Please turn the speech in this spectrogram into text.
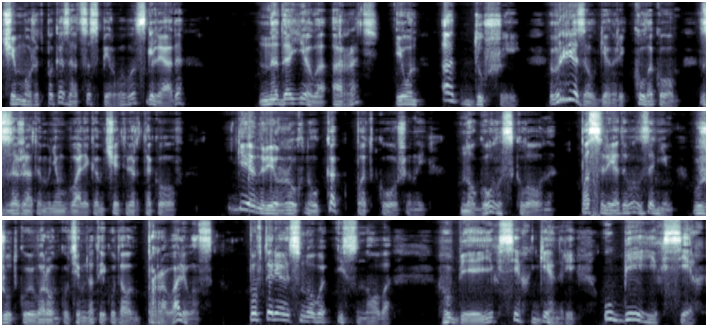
чем может показаться с первого взгляда. Надоело орать, и он от души врезал Генри кулаком с зажатым в нем валиком четвертаков. Генри рухнул, как подкошенный, но голос клоуна последовал за ним в жуткую воронку темноты, куда он проваливался, повторяя снова и снова — Убей их всех, Генри, убей их всех,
